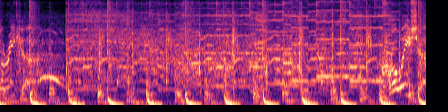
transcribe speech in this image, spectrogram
Costa Croatia.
